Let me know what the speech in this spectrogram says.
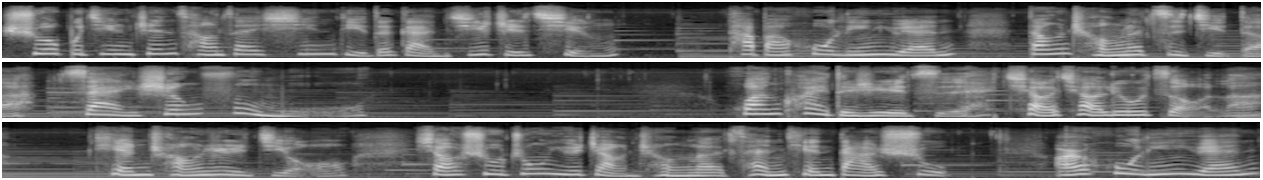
说不尽珍藏在心底的感激之情。他把护林员当成了自己的再生父母。欢快的日子悄悄溜走了，天长日久，小树终于长成了参天大树，而护林员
